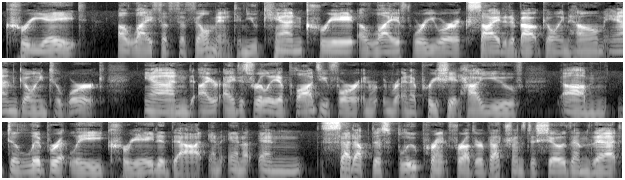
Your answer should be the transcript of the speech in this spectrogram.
create a life of fulfillment and you can create a life where you are excited about going home and going to work and I, I just really applaud you for and, and appreciate how you've um, deliberately created that and, and and set up this blueprint for other veterans to show them that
